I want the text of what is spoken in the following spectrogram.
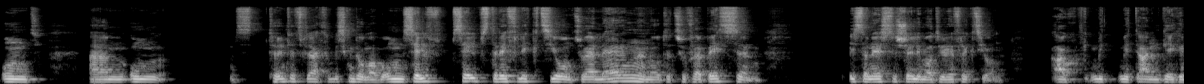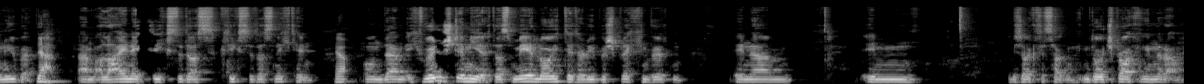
Und ähm, um, es tönt jetzt vielleicht ein bisschen dumm, aber um Selbst Selbstreflexion zu erlernen oder zu verbessern, ist an erster Stelle mal die Reflexion auch mit, mit deinem Gegenüber. Ja. Ähm, alleine kriegst du das, kriegst du das nicht hin. Ja. Und ähm, ich wünschte mir, dass mehr Leute darüber sprechen würden in, ähm, im, wie soll ich das sagen, im deutschsprachigen Raum.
